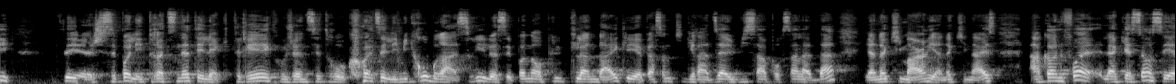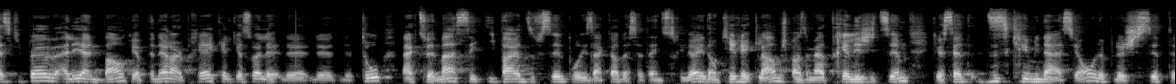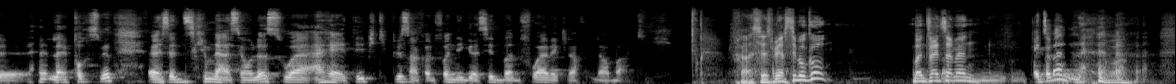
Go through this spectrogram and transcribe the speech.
je sais pas, les trottinettes électriques ou je ne sais trop quoi, tu sais, les micro-brasseries, là, c'est pas non plus le Klondike, il y a personne qui grandit à 800% là-dedans. Il y en a qui meurent, il y en a qui naissent. Encore une fois, la question, c'est est-ce qu'ils peuvent aller à une banque et obtenir un prêt, quel que soit le, le, le, taux? Actuellement, c'est hyper difficile pour les acteurs de cette industrie-là et donc ils réclament, je pense de manière très légitime, que cette discrimination, là, puis là, je cite euh, la poursuite, euh, cette discrimination-là soit arrêtée puis qu'ils puissent encore une fois négocier de bonne foi avec leur, leur banquier. Francis, merci beaucoup. Bonne fin de semaine. Fin de semaine.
